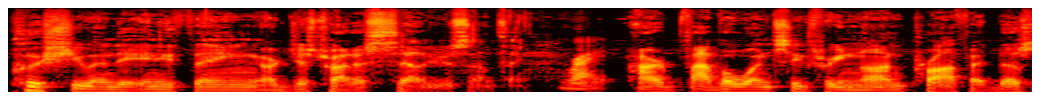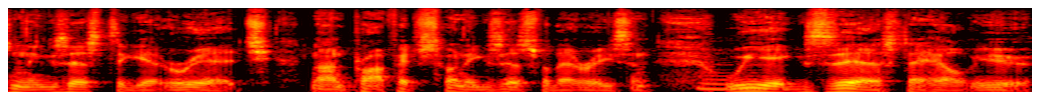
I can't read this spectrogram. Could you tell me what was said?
push you into anything or just try to sell you something. Right. Our 501c3 nonprofit doesn't exist to get rich. Nonprofits don't exist for that reason. We Mm-hmm. exist to help you.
